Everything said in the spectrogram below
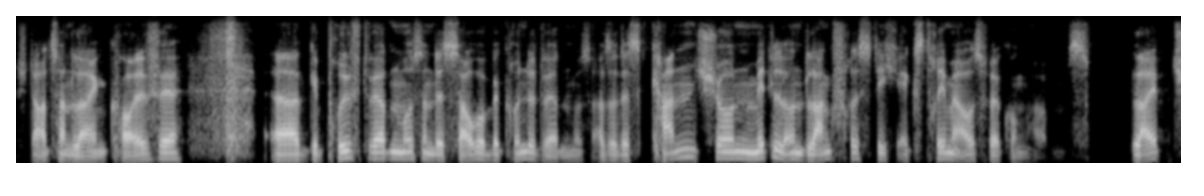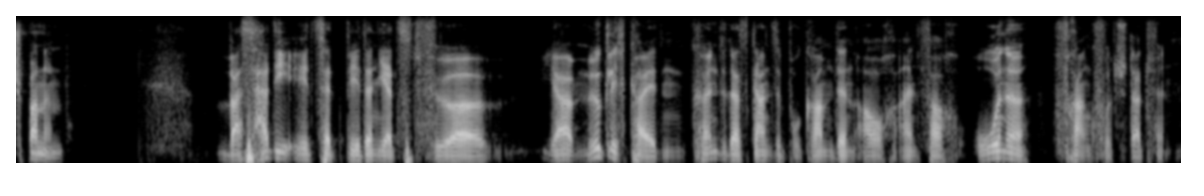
Staatsanleihenkäufe äh, geprüft werden muss und es sauber begründet werden muss. Also das kann schon mittel- und langfristig extreme Auswirkungen haben. Es bleibt spannend was hat die EZB denn jetzt für ja, Möglichkeiten? Könnte das ganze Programm denn auch einfach ohne Frankfurt stattfinden?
